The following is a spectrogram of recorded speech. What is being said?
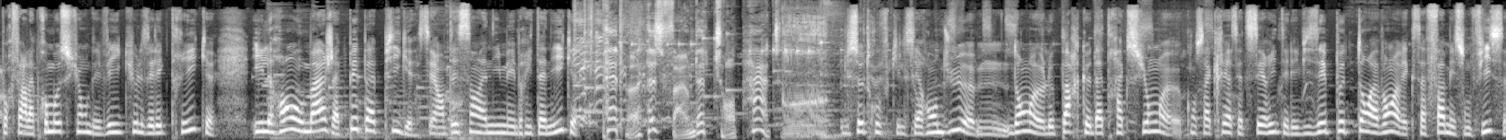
pour faire la promotion des véhicules électriques, il rend hommage à Peppa Pig, c'est un dessin animé britannique. Il se trouve qu'il s'est rendu euh, dans euh, le parc d'attractions consacré à cette série télévisée peu de temps avant avec sa femme et son fils,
